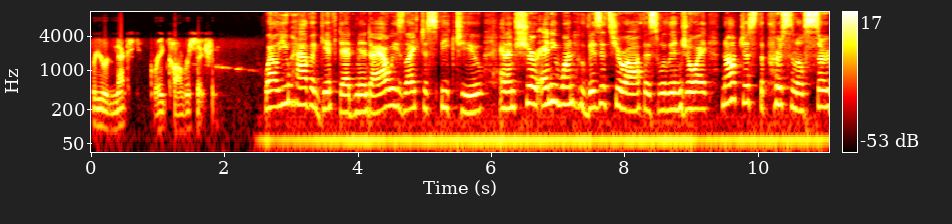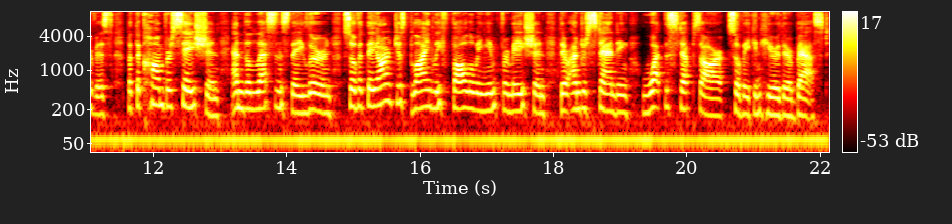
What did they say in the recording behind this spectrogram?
for your next great conversation. Well, you have a gift, Edmond. I always like to speak to you, and I'm sure anyone who visits your office will enjoy not just the personal service, but the conversation and the lessons they learn so that they aren't just blindly following information, they're understanding what the steps are so they can hear their best.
